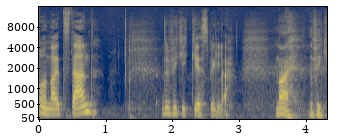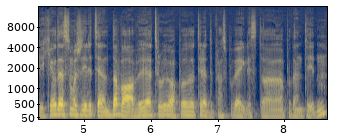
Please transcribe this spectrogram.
One Night Stand. Du fikk ikke spille. Nei, det fikk vi ikke. Og det som var så irriterende, da var vi Jeg tror vi var på tredjeplass på VG-lista på den tiden.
